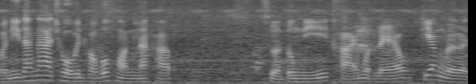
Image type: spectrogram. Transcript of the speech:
วันนี้ด้านหน้าโชว์เป็น power horn นะครับ ส่วนตรงนี้ขายหมดแล้วเกลี้ยงเลย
